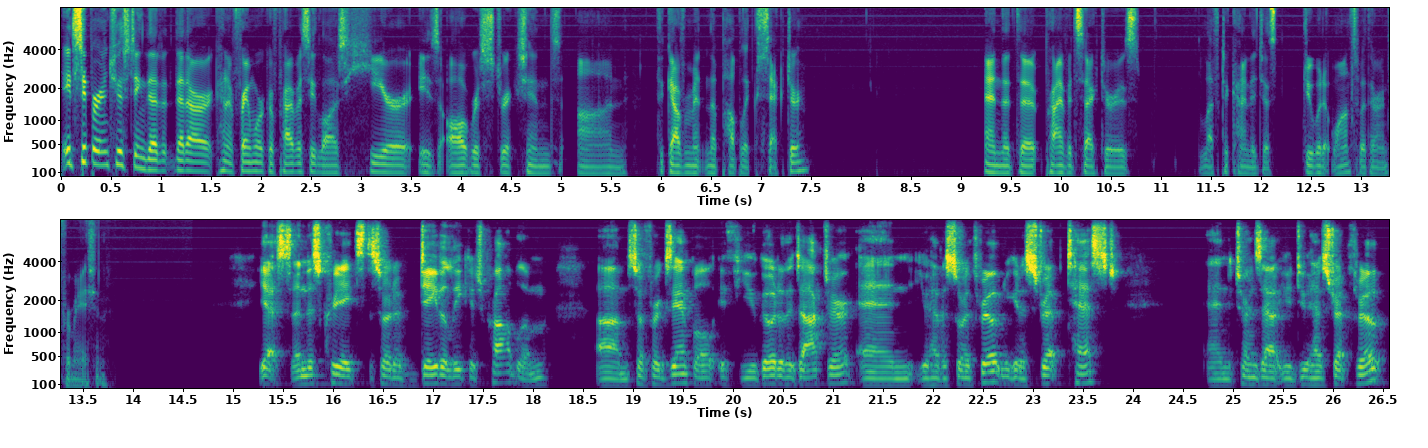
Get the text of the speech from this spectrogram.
It's super interesting that that our kind of framework of privacy laws here is all restrictions on the government and the public sector, and that the private sector is left to kind of just do what it wants with our information. Yes, and this creates the sort of data leakage problem. Um, so, for example, if you go to the doctor and you have a sore throat and you get a strep test, and it turns out you do have strep throat,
